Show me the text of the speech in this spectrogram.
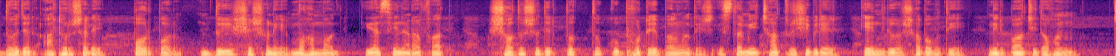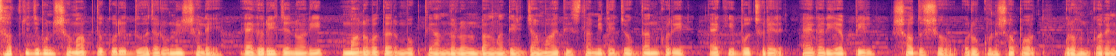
দু হাজার আঠেরো সালে পরপর দুই সেশনে মোহাম্মদ ইয়াসিন আরাফাত সদস্যদের প্রত্যক্ষ ভোটে বাংলাদেশ ইসলামী ছাত্র শিবিরের কেন্দ্রীয় সভাপতি নির্বাচিত হন। ছাত্রজীবন সমাপ্ত করে দু হাজার উনিশ সালে এগারোই জানুয়ারি মানবতার মুক্তি আন্দোলন বাংলাদেশ জামায়াত ইসলামীতে যোগদান করে একই বছরের এগারোই এপ্রিল সদস্য রোকন শপথ গ্রহণ করেন।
